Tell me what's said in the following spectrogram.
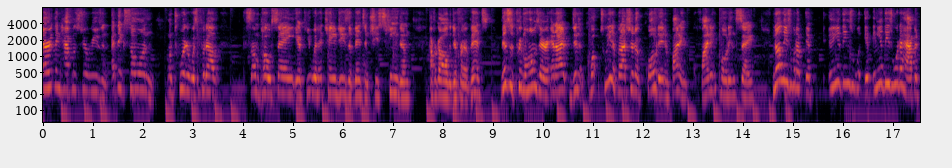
everything happens for a reason. I think someone on Twitter was put out some post saying if you would change these events in Chiefs Kingdom, I forgot all the different events. This is pre Mahomes era, and I didn't quote, tweet it, but I should have quoted and find it, find it, and quote it, and say none of these would have if any of these if any of these were to happen,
